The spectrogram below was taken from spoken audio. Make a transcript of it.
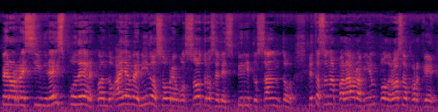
pero recibiréis poder cuando haya venido sobre vosotros el Espíritu Santo. Esta es una palabra bien poderosa porque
